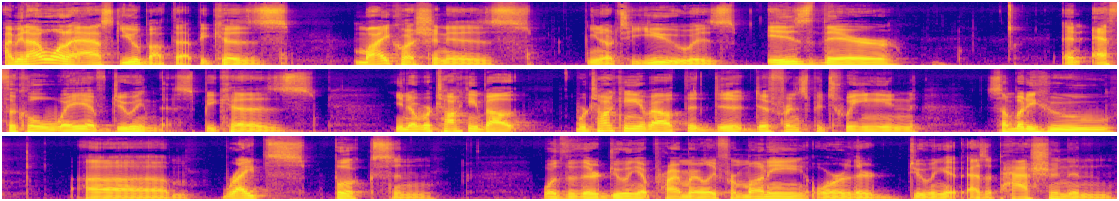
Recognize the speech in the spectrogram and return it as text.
I mean, I want to ask you about that because my question is, you know, to you is is there an ethical way of doing this? Because you know, we're talking about we're talking about the di- difference between somebody who um, writes books and whether they're doing it primarily for money or they're doing it as a passion and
